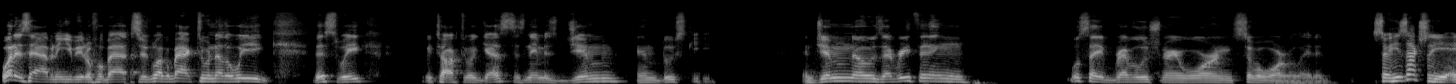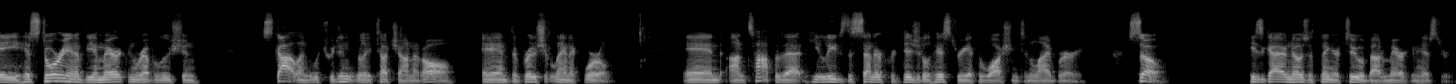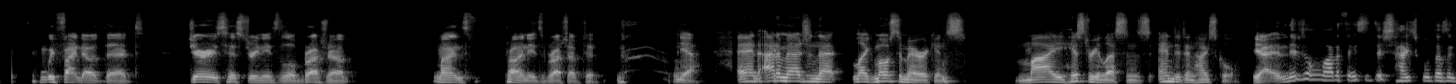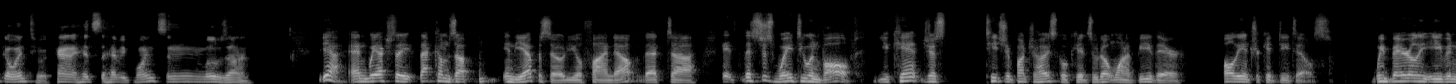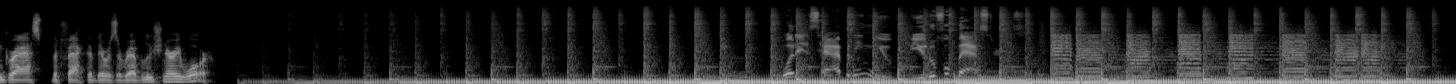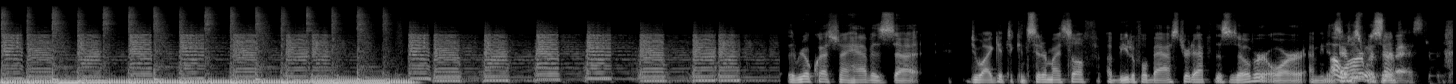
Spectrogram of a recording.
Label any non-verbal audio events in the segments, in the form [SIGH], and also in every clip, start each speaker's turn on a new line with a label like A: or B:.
A: What is happening, you beautiful bastards? Welcome back to another week. This week, we talked to a guest. His name is Jim Ambuske. And Jim knows everything, we'll say Revolutionary War and Civil War related.
B: So he's actually a historian of the American Revolution, Scotland, which we didn't really touch on at all, and the British Atlantic world. And on top of that, he leads the Center for Digital History at the Washington Library. So he's a guy who knows a thing or two about American history. [LAUGHS]
A: We find out that Jerry's history needs a little brush up. Mine's probably needs a brush up too. [LAUGHS]
B: Yeah. And I'd imagine that, like most Americans, my history lessons ended in high school.
A: yeah, and there's a lot of things that this high school doesn't go into. It kind of hits the heavy points and moves on.
B: Yeah, and we actually that comes up in the episode. You'll find out that uh, it, it's just way too involved. You can't just teach a bunch of high school kids who don't want to be there all the intricate details. We barely even grasped the fact that there was a Revolutionary War.
C: What is happening, you beautiful bastards?
D: the real question I have is, uh, do I get to consider myself a beautiful bastard after this is over? Or I mean, is
B: Oh,
D: there
A: a bastard.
